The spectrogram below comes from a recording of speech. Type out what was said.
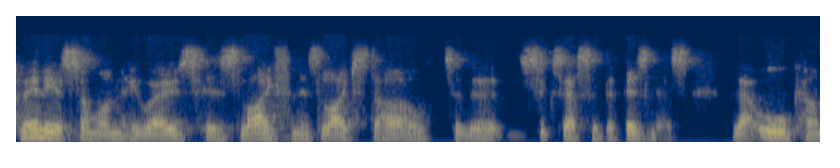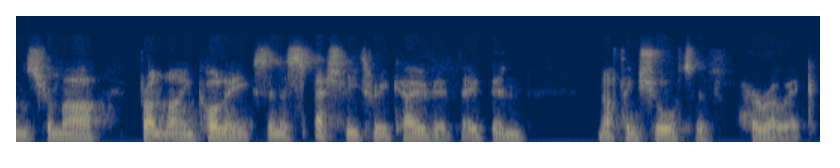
clearly as someone who owes his life and his lifestyle to the success of the business that all comes from our frontline colleagues, and especially through COVID, they've been nothing short of heroic.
